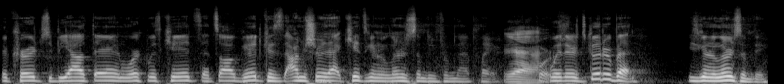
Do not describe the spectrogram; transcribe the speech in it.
the courage to be out there and work with kids. That's all good because I'm sure that kid's gonna learn something from that player Yeah. whether it's good or bad, he's going to learn something.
